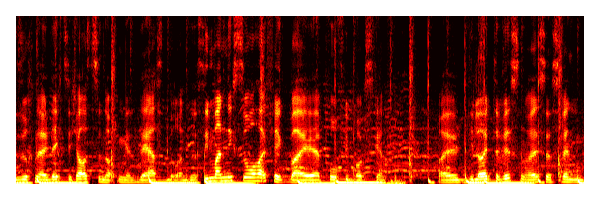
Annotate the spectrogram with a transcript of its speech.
Versuchen halt 60 auszunocken in der ersten Runde. Das sieht man nicht so häufig bei äh, Profi-Boxkämpfen. Weil die Leute wissen, weißt du, wenn,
